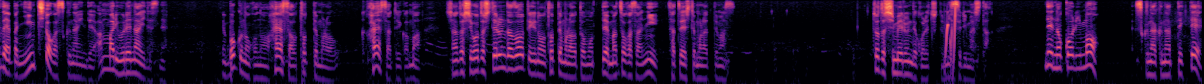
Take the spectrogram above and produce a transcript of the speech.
だやっぱり認知度が少ないんであんまり売れないですね。で僕のこの速さを取ってもらう速さというかまあちゃんと仕事してるんだぞというのを撮ってもらおうと思って松岡さんに撮影してもらってます。ちょっと締めるんでこれちょっとミスりました。で残りも少なくなってきて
